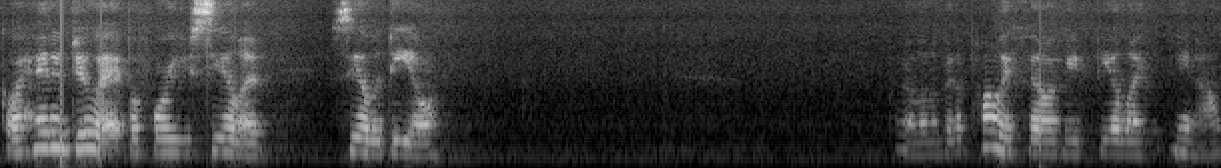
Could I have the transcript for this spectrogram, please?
go ahead and do it before you seal it, seal the deal. Put a little bit of polyfill if you feel like, you know,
